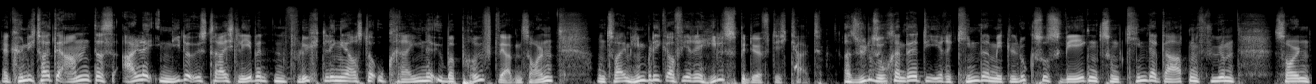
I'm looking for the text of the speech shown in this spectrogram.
Er kündigt heute an, dass alle in Niederösterreich lebenden Flüchtlinge aus der Ukraine überprüft werden sollen. Und zwar im Hinblick auf ihre Hilfsbedürftigkeit. Asylsuchende, die ihre Kinder mit Luxuswegen zum Kindergarten führen, sollen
